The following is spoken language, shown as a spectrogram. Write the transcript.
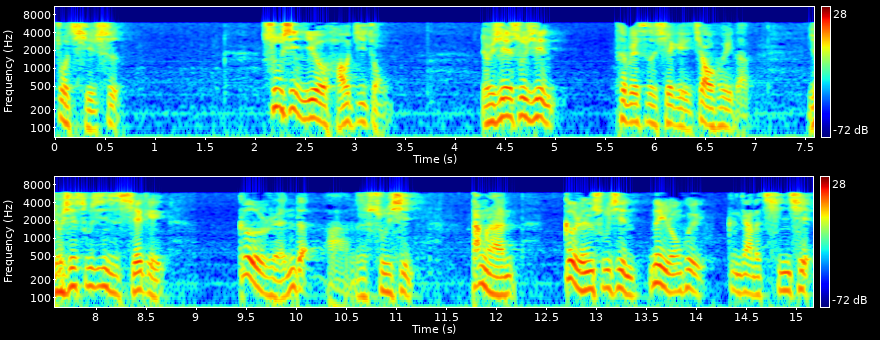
做启示。书信也有好几种，有些书信特别是写给教会的，有些书信是写给个人的啊书信，当然个人书信内容会更加的亲切。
